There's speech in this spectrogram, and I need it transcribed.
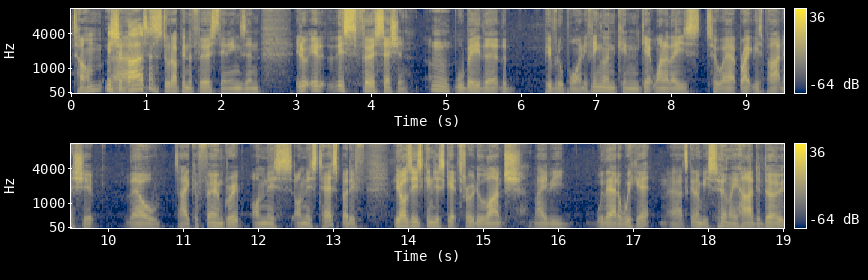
Tom, Misha uh, Parson. stood up in the first innings, and it, it this first session Mm. will be the the pivotal point. If England can get one of these two out, break this partnership, they'll take a firm grip on this on this test. But if the Aussies can just get through to lunch, maybe without a wicket, uh, it's going to be certainly hard to do,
